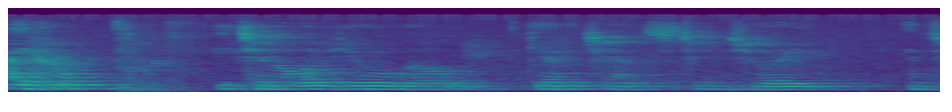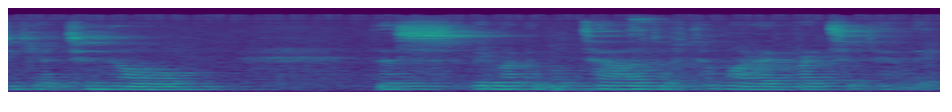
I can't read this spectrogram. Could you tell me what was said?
I hope each and all of you will get a chance to enjoy and to get to know this remarkable talent of Tamara Grazitelli.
